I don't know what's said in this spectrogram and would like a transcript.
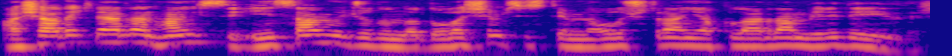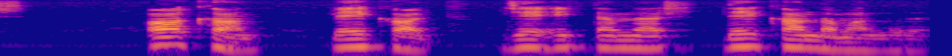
Aşağıdakilerden hangisi insan vücudunda dolaşım sistemini oluşturan yapılardan biri değildir? A. Kan B. Kalp C. Eklemler D. Kan damarları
